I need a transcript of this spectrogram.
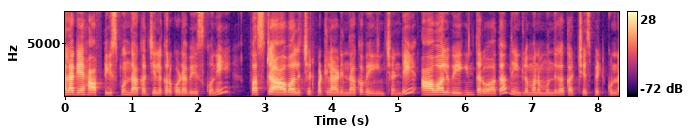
అలాగే హాఫ్ టీ స్పూన్ దాకా జీలకర్ర కూడా వేసుకొని ఫస్ట్ ఆవాలు చిటపట్లాడిన దాకా వేయించండి. ఆవాలు వేగిన తర్వాత దీంట్లో మనం ముందుగా కట్ చేసి పెట్టుకున్న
